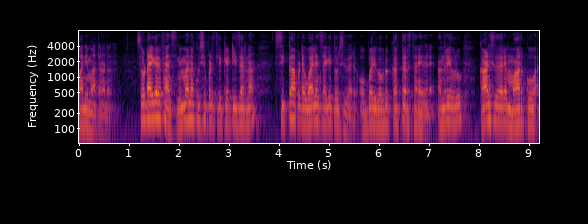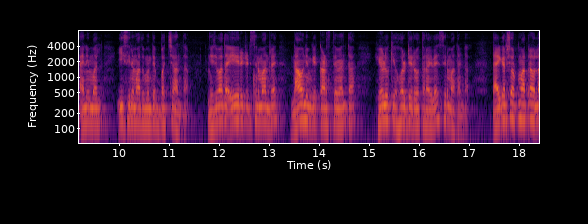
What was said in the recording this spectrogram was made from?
ಬನ್ನಿ ಮಾತನಾಡೋಣ. ಸೊ ಟೈಗರ್ ಫ್ಯಾನ್ಸ್ ನಿಮ್ಮನ್ನು ಖುಷಿಪಡಿಸಲಿಕ್ಕೆ ಟೀಸರ್ನ ಸಿಕ್ಕಾಪಟ್ಟೆ ವೈಲೆನ್ಸ್ ಆಗಿ ತೋರಿಸಿದ್ದಾರೆ. ಒಬ್ಬರಿಗೊಬ್ಬರು ಕತ್ತರಿಸ್ತಾನೆ ಇದ್ದಾರೆ ಅಂದರೆ ಇವರು ಕಾಣಿಸಿದ್ದಾರೆ ಮಾರ್ಕೋ ಆ್ಯನಿಮಲ್ ಈ ಸಿನಿಮಾದ ಮುಂದೆ ಬಚ್ಚ ಅಂತ. ನಿಜವಾದ ಎ ರೇಟೆಡ್ ಸಿನಿಮಾ ಅಂದರೆ ನಾವು ನಿಮಗೆ ಕಾಣಿಸ್ತೇವೆ ಅಂತ ಹೇಳೋಕೆ ಹೊರಟಿರೋ ಥರ ಇದೆ ಸಿನಿಮಾ ತಂಡ. ಟೈಗರ್ ಶಾರ್ಪ್ ಮಾತ್ರ ಅಲ್ಲ,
